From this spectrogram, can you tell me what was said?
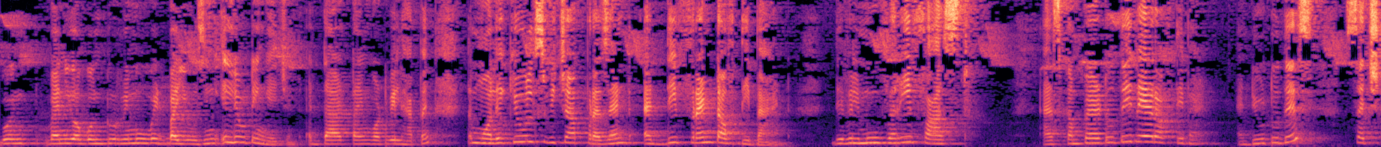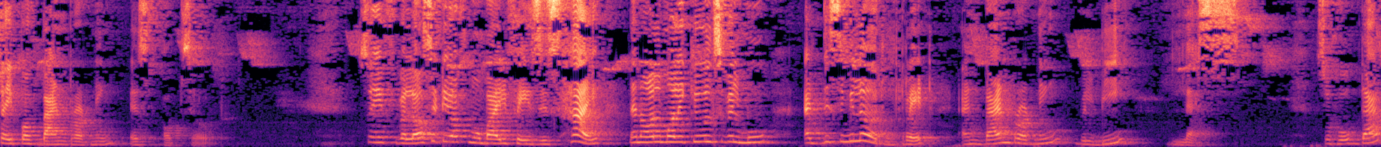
going when you are going to remove it by using eluting agent at that time what will happen the molecules which are present at the front of the band they will move very fast as compared to the rear of the band. And due to this, such type of band broadening is observed. So if velocity of mobile phase is high, then all molecules will move at the similar rate and band broadening will be less. So hope that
